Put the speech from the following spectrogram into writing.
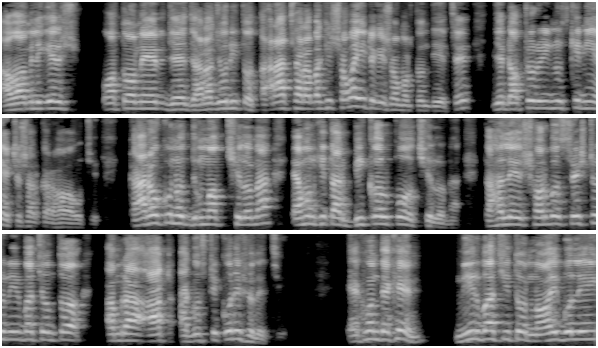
আওয়ামী লীগের পতনের যে যারা জড়িত, তারা ছাড়া বাকি সবাই এটাকে সমর্থন দিয়েছে যে ডক্টর ইনুসকে নিয়ে একটা সরকার হওয়া উচিত। কারও কোনো দুমত ছিল না, এমনকি তার বিকল্পও ছিল না। তাহলে সর্বশ্রেষ্ঠ নির্বাচন তো আমরা আট আগস্টে করে ফেলেছি। এখন দেখেন, নির্বাচিত নয় বলেই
